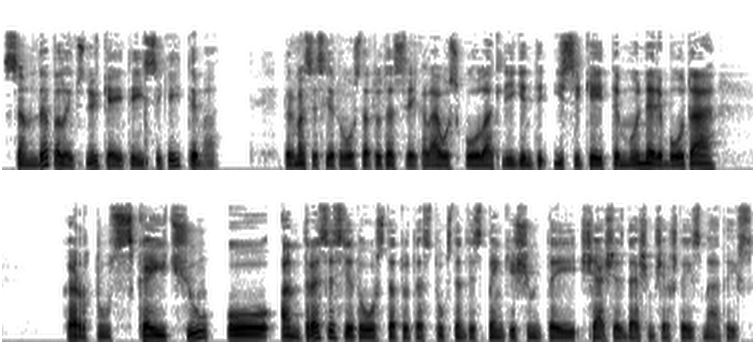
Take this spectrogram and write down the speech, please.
Samda palaipsniui keitė įsikeitimą. Pirmasis Lietuvos statutas reikalavo skolą atlyginti įsikeitimu neribotą kartų skaičių, o antrasis Lietuvos statutas 1566 metais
